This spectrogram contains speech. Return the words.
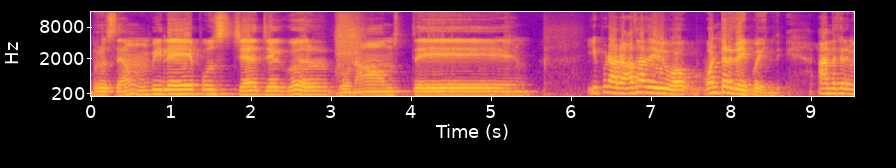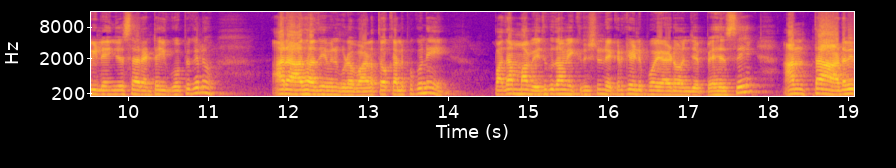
भृशं विलेपुश्च జగుర్గుణాంస్తే ఇప్పుడు ఆ రాధాదేవి ఒ- ఒంటరిదైపోయింది అందుకని వీళ్ళు ఏం చేశారంటే ఈ గోపికలు ఆ రాధాదేవిని కూడా వాళ్ళతో కలుపుకుని పదమ్మ వెతుకుదాం ఈ కృష్ణుడు ఎక్కడికి వెళ్ళిపోయాడు అని చెప్పేసి అంతా అడవి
